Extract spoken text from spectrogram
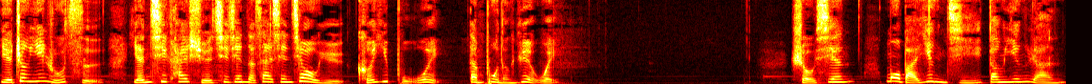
也正因如此，延期开学期间的在线教育可以补位，但不能越位。首先，莫把应急当应然。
